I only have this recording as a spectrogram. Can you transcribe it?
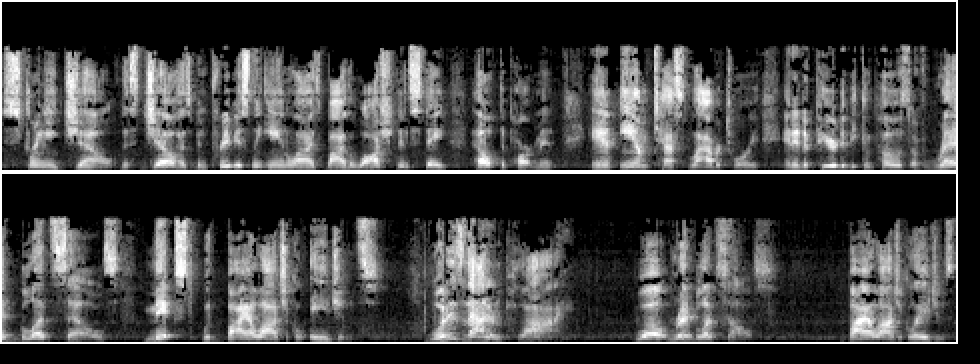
stringy gel. This gel has been previously analyzed by the Washington State Health Department and AmTest Laboratory, and it appeared to be composed of red blood cells mixed with biological agents. What does that imply? Well, red blood cells biological agents.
